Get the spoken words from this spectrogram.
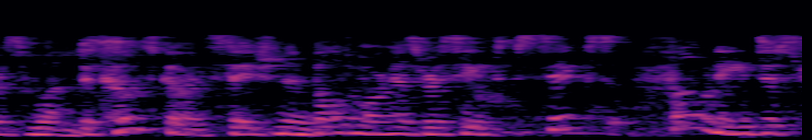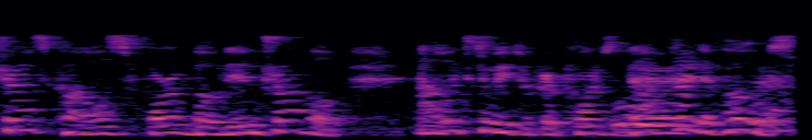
dangerous one. The Coast Guard station in Baltimore has received six phony distress calls for a boat in trouble. Alex DeMetrick reports that kind of hoax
